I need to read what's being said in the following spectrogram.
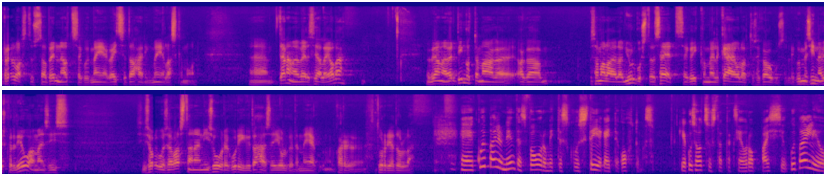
relvastus saab enne otsa kui meie kaitsetahe ning meie laskemoon. Äh, täna me veel seal ei ole. me peame veel pingutama, aga, aga samal ajal on julgustav see, et see kõik on meil käeulatuse kaugusel ja kui me sinna ükskord jõuame, siis, siis olgu see vastane nii suur ja kuri kui tahes, ei julge ta meie turja tulla Eh, kui palju nendes foorumites, kus teie käite kohtumas ja kus otsustatakse Euroopa asju, kui palju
